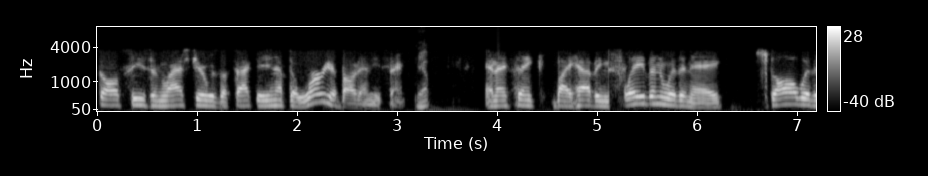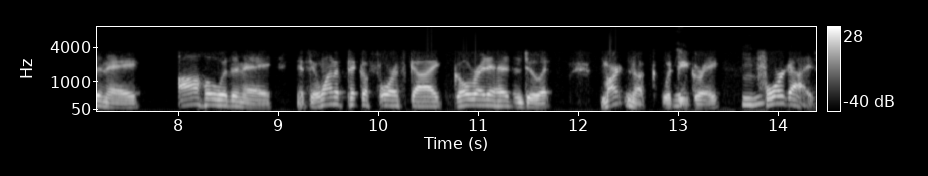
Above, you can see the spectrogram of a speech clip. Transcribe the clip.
Staal's season last year was the fact that he didn't have to worry about anything. Yep. And I think by having Slavin with an A, Staal with an A, Aho with an A, if you want to pick a fourth guy, go right ahead and do it. Martinook would be great. Mm-hmm. Four guys.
